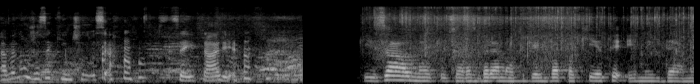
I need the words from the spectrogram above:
А воно вже закінчилося. Це Італія. Такий зал, ми тут зараз беремо таких два пакети і ми йдемо.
